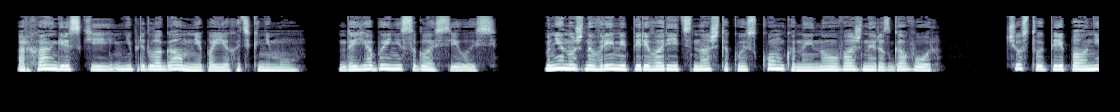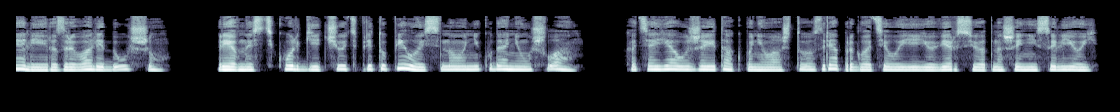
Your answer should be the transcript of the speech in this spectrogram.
Архангельский не предлагал мне поехать к нему. Да я бы и не согласилась. Мне нужно время переварить наш такой скомканный, но важный разговор. Чувства переполняли и разрывали душу. Ревность к Ольге чуть притупилась, но никуда не ушла. Хотя я уже и так поняла, что зря проглотила ее версию отношений с Ильей,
